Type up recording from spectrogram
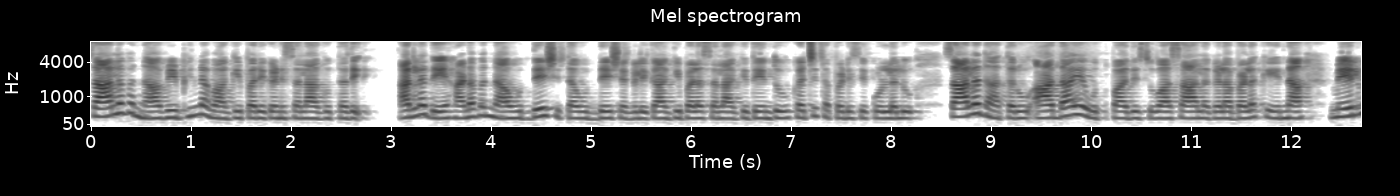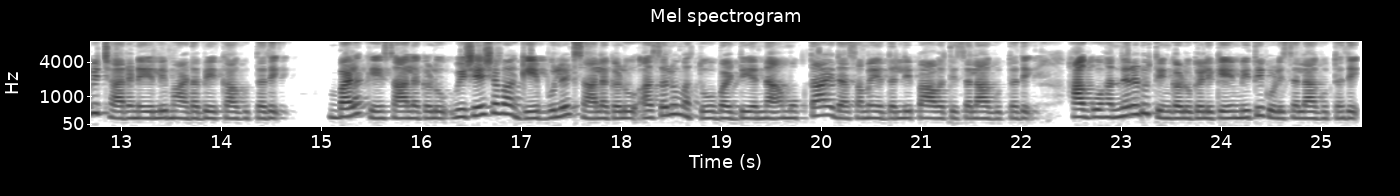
ಸಾಲವನ್ನು ವಿಭಿನ್ನವಾಗಿ ಪರಿಗಣಿಸಲಾಗುತ್ತದೆ. ಅಲ್ಲದೆ ಹಣವನ್ನು ಉದ್ದೇಶಿತ ಉದ್ದೇಶಗಳಿಗಾಗಿ ಬಳಸಲಾಗಿದೆ ಎಂದು ಖಚಿತಪಡಿಸಿಕೊಳ್ಳಲು ಸಾಲದಾತರು ಆದಾಯ ಉತ್ಪಾದಿಸುವ ಸಾಲಗಳ ಬಳಕೆಯನ್ನು ಮೇಲ್ವಿಚಾರಣೆಯಲ್ಲಿ ಮಾಡಬೇಕಾಗುತ್ತದೆ. ಬಳಕೆ ಸಾಲಗಳು, ವಿಶೇಷವಾಗಿ ಬುಲೆಟ್ ಸಾಲಗಳು, ಅಸಲು ಮತ್ತು ಬಡ್ಡಿಯನ್ನು ಮುಕ್ತಾಯದ ಸಮಯದಲ್ಲಿ ಪಾವತಿಸಲಾಗುತ್ತದೆ ಹಾಗೂ ಹನ್ನೆರಡು ತಿಂಗಳುಗಳಿಗೆ ಮಿತಿಗೊಳಿಸಲಾಗುತ್ತದೆ.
